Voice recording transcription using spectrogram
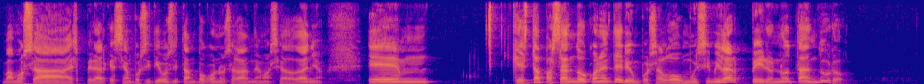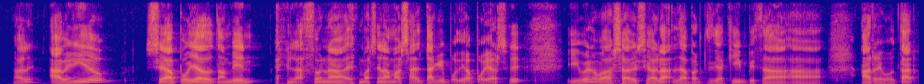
Vamos a esperar que sean positivos y tampoco nos hagan demasiado daño. Em, ¿Qué está pasando con Ethereum? Pues algo muy similar, pero no tan duro. ¿Vale? Ha venido, se ha apoyado también en la zona, es más en la más alta que podía apoyarse. Y bueno, vamos a ver si ahora a partir de aquí empieza a, rebotar.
